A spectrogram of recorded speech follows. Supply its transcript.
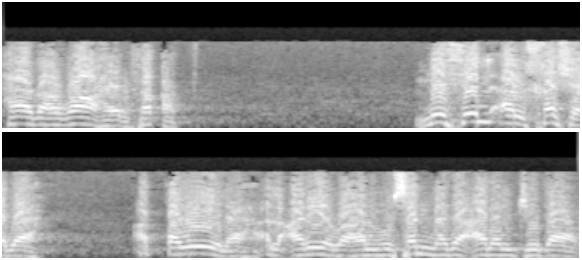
هذا ظاهر فقط. مثل الخشبة الطويلة العريضة المسندة على الجدار.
